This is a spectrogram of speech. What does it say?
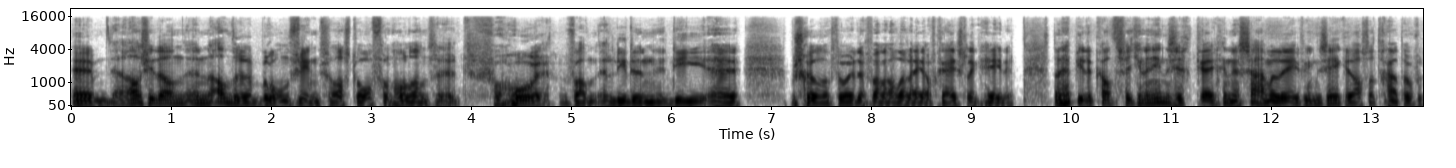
Uh, als je dan een andere bron vindt, zoals de Hof van Holland... het verhoor van lieden die uh, beschuldigd worden van allerlei afgrijzelijkheden... dan heb je de kans dat je een inzicht krijgt in een samenleving... zeker als dat gaat over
